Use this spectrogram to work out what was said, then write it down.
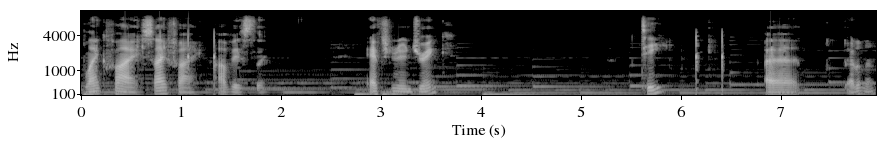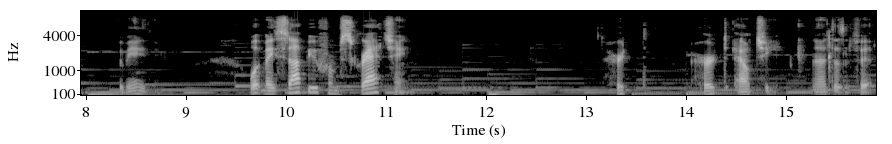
blank fi, sci-fi, obviously, afternoon drink, tea, uh, I don't know, could be anything. What may stop you from scratching? Hurt, hurt, ouchie. No, that doesn't fit.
